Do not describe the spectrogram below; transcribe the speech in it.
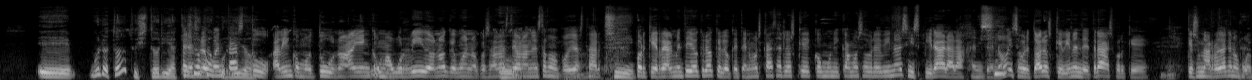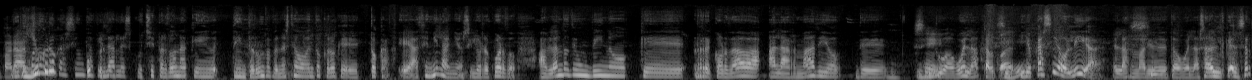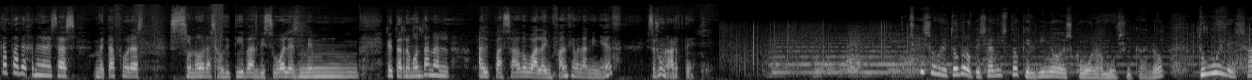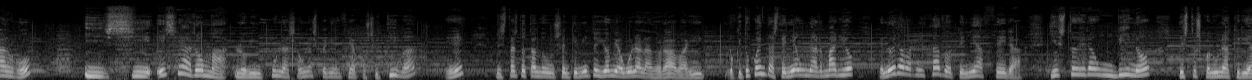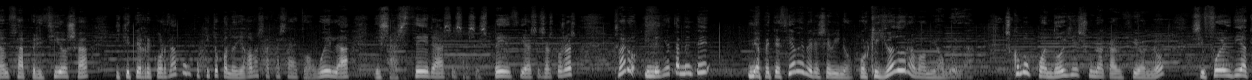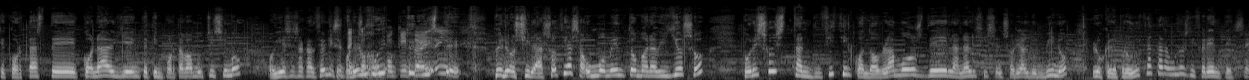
eh, bueno, toda tu historia. ¿Qué Pero es se lo lo que cuentas ocurrido? tú, alguien como tú, no alguien como Mm. aburrido, ¿no? Que bueno, pues ahora estoy Mm. hablando de esto como podía estar. Sí. Porque realmente yo creo que lo que tenemos que hacer los que comunicamos sobre vino es inspirar a la gente, Sí. ¿no? Y sobre todo a los que vienen detrás, porque que es una rueda que no puede parar. Yo Yo creo que ocasión que oh, a Pilar le escuché, perdona que te interrumpa, pero en este momento creo que toca. Eh, hace mil años, y lo recuerdo, hablando de un vino que recordaba al armario de Sí, tu abuela, tal cual. y yo casi olía el armario de tu abuela. O sea, el, el ser capaz de generar esas metáforas sonoras, auditivas, visuales, mem- que te remontan al, pasado a la infancia o a la niñez, eso es un arte. Es que sobre todo lo que se ha visto que el vino es como la música, ¿no? Tú hueles algo y si ese aroma lo vinculas a una experiencia positiva, ¿eh? le estás dotando un sentimiento. Yo a mi abuela la adoraba y lo que tú cuentas, tenía un armario que no era barnizado, tenía cera. Y esto era un vino de estos con una crianza preciosa y que te recordaba un poquito cuando llegabas a casa de tu abuela, esas ceras, esas especias, esas cosas. Claro, inmediatamente me apetecía beber ese vino, porque yo adoraba a mi abuela. Es como cuando oyes una canción, ¿no? Si fue el día que cortaste con alguien que te importaba muchísimo, oyes esa canción y, Y te se te pones un poquito ahí. triste. Pero si la asocias a un momento maravilloso, por eso es tan difícil cuando hablamos del análisis sensorial de un vino, lo que le produce a cada uno es diferente. Sí.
